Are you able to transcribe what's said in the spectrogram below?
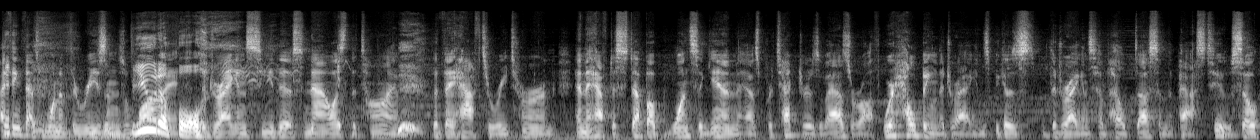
I think that's one of the reasons Beautiful. why the dragons see this now as the time that they have to return and they have to step up once again as protectors of Azeroth. We're helping the dragons because the dragons have helped us in the past too. So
